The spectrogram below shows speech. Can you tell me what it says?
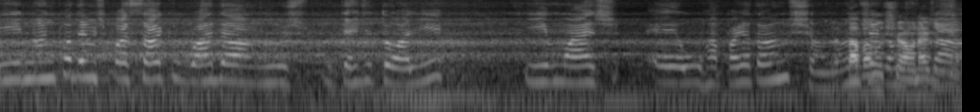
e nós não podemos passar que o guarda nos interditou ali, e, mas é, o rapaz já estava no chão. Já Nós tava não no chão, né, vizinha?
